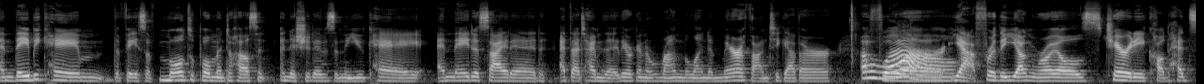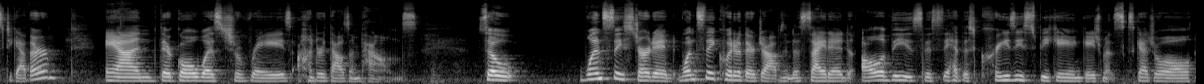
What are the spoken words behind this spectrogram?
And they became the face of multiple mental health initiatives in the uk and they decided at that time that they were going to run the london marathon together Oh, for wow. yeah for the young royals charity called heads together. And their goal was to raise 100000 pounds. So once they started, once they quitted their jobs and decided all of these, this, they had this crazy speaking engagement schedule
